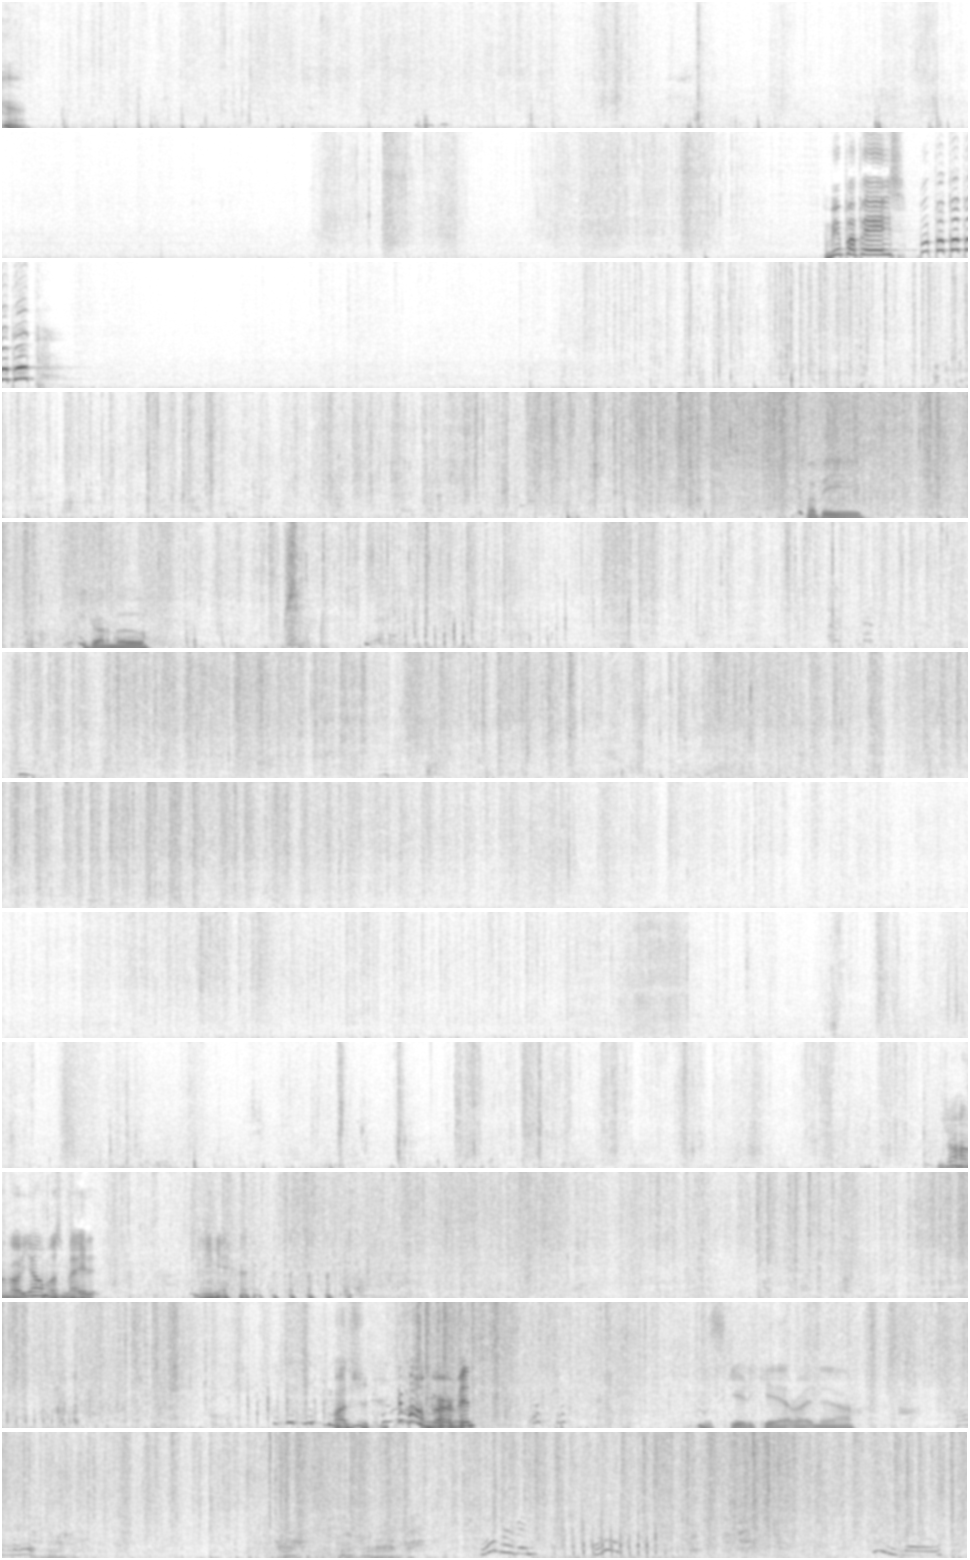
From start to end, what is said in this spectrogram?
Come here, puppies. Pop, pop, pop, pop. Puppy. Hey, Geronimo. Geronimo, you almost made it. Yeah. come on, come on, Bourbon. He's a scaredy cat right now. Come on, Bourbon. Come on. There you go.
